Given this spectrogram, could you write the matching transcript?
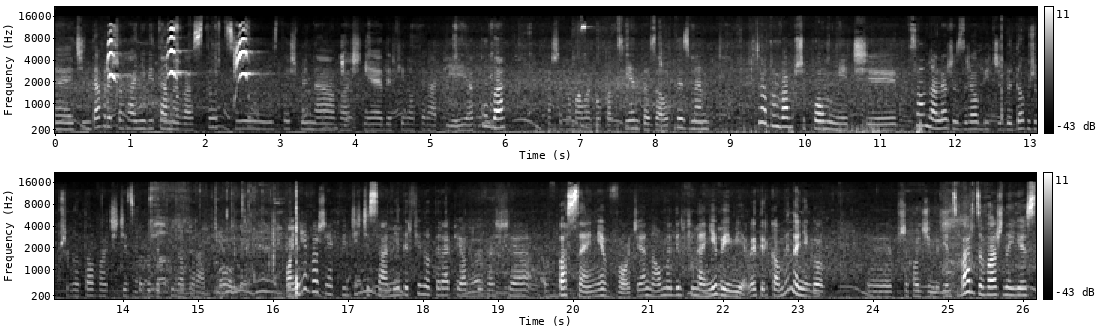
E, Dzień dobry kochani, witamy Was w Turcji. Jesteśmy na właśnie delfinoterapii Jakuba, naszego małego pacjenta z autyzmem. Chciałabym Wam przypomnieć, e, co należy zrobić, żeby dobrze przygotować dziecko do delfinoterapii. Ponieważ jak widzicie sami, delfinoterapia odbywa się w basenie, w wodzie. No my delfina nie wyjmiemy, tylko my do niego e, przychodzimy, więc bardzo ważne jest,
